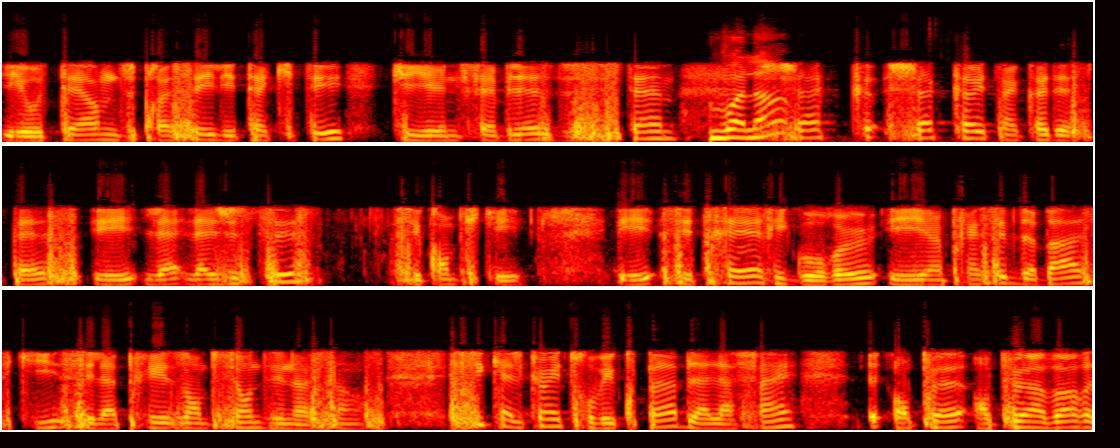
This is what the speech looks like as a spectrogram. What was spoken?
et au terme du procès, il est acquitté, qu'il y a une faiblesse du système. Voilà. Chaque, chaque cas est un cas d'espèce et la, la justice c'est compliqué. Et c'est très rigoureux. Et il y a un principe de base qui, c'est la présomption d'innocence. Si quelqu'un est trouvé coupable à la fin, on peut, avoir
